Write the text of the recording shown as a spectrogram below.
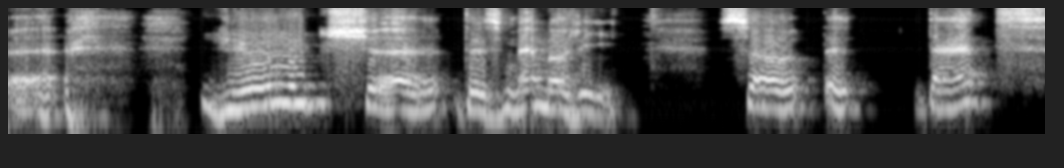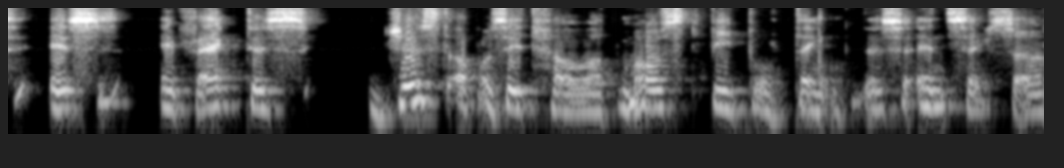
uh, huge uh, this memory. So the, that is, in fact, is just opposite for what most people think. These insects are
